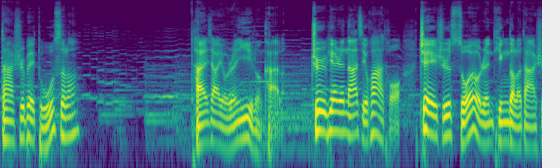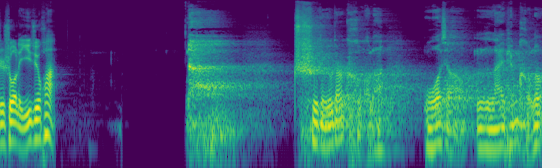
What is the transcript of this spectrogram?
大师被毒死了。台下有人议论开了。制片人拿起话筒，这时所有人听到了大师说了一句话：“ 吃的有点渴了，我想来瓶可乐。”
